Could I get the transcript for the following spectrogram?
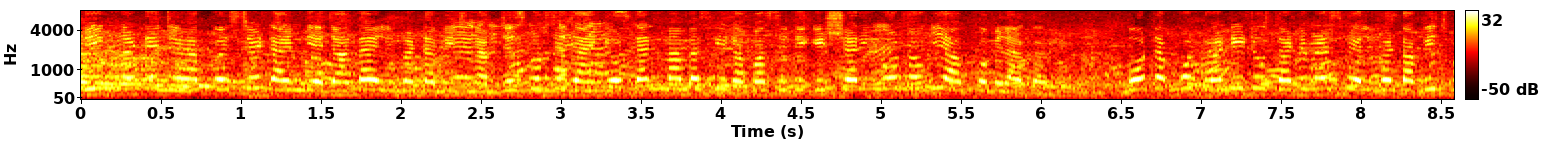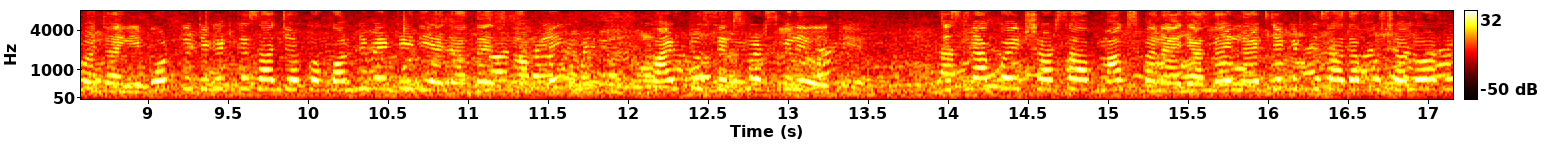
तीन घंटे जो है आपको स्टे टाइम दिया जाता है एलिफेंटा बीच में। आप जिस बोट से जाएँगे और टेन मेंबर्स की कैपेसिटी की शेयरिंग बोट होगी आपको मिलाकर। बोट आपको ट्वेंटी टू थर्टी मिनट्स में एलिफेंटा बीच पहुंचाएँगे। बोट की टिकट के साथ जो आपको कॉम्प्लीमेंट्री दिया जाता है snorkelling five to six minutes के लिए होती है। जिसमें आपको एक शॉर्ट सा मास्क बनाया जाता है। लाइफ जैकेट के साथ आपको शेलो के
